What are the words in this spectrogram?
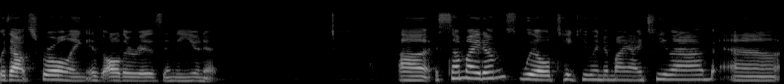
without scrolling is all there is in the unit. Uh, some items will take you into my IT lab uh,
